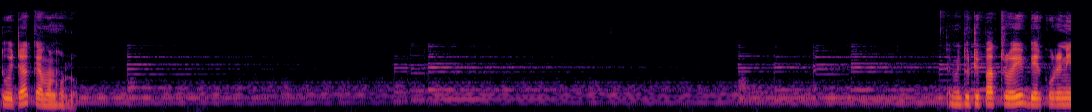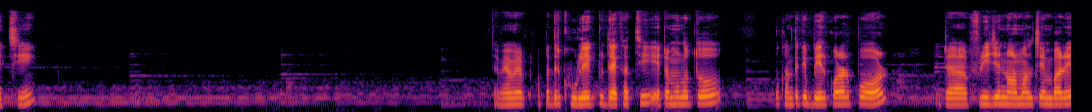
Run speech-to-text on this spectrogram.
দইটা কেমন হলো। আমি দুটি পাত্রই বের করে নিচ্ছি। আমি আমি আপনাদের খুলে একটু দেখাচ্ছি। এটা মূলত ওখান থেকে বের করার পর এটা ফ্রিজে নর্মাল চেম্বারে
